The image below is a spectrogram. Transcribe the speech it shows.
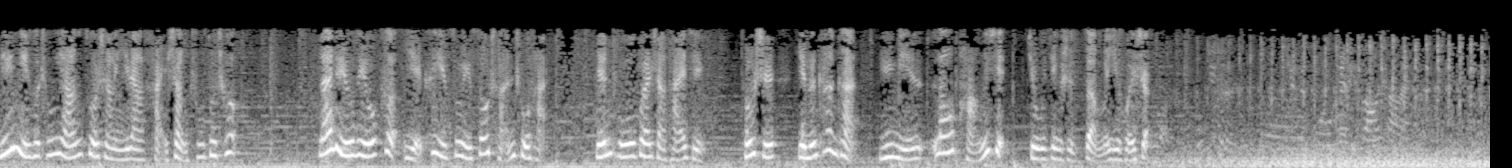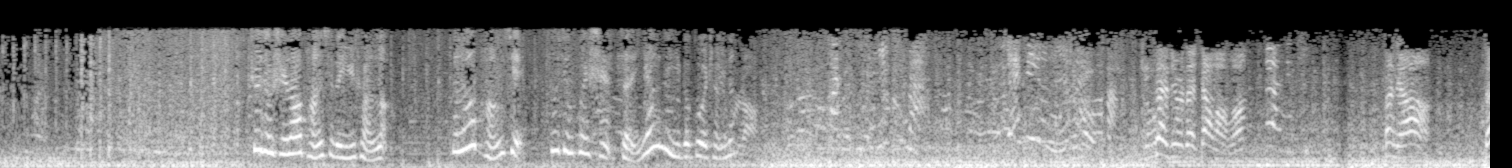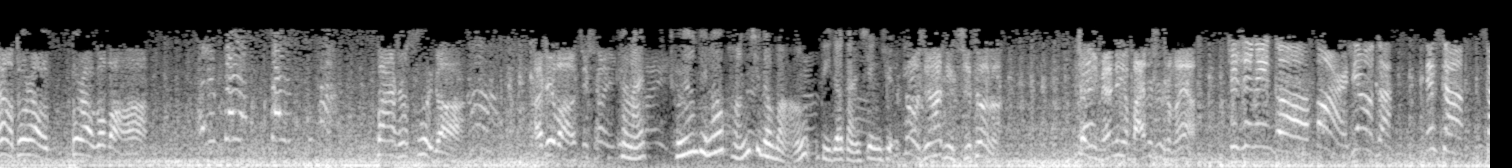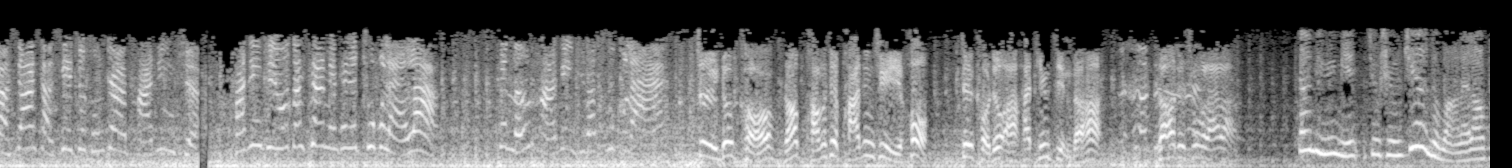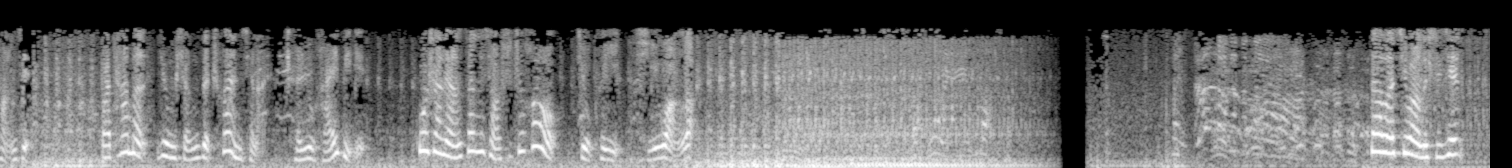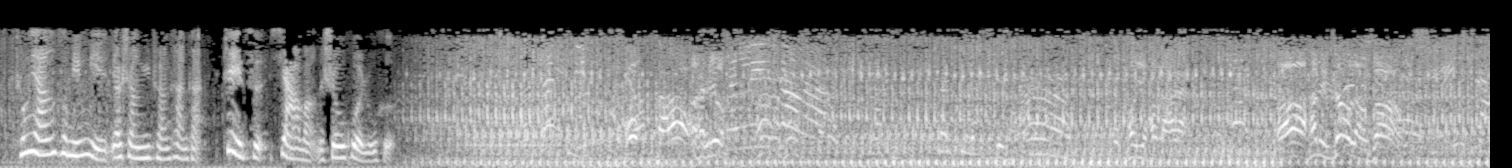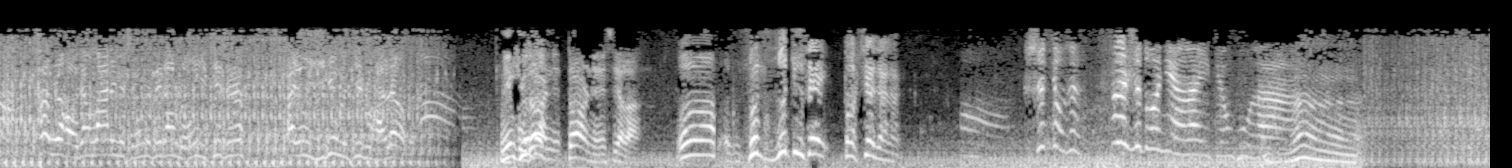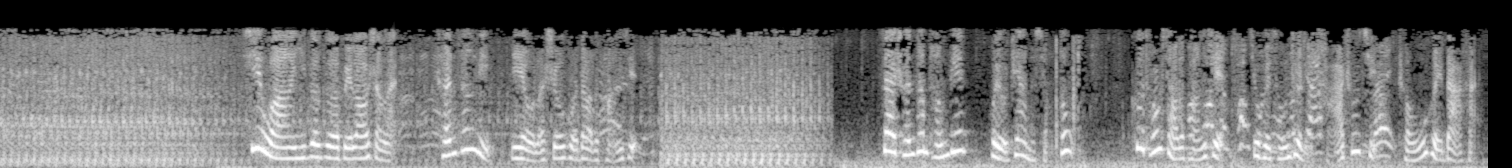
敏敏和重阳坐上了一辆海上出租车，来旅游的游客也可以租一艘船出海，沿途观赏海景，同时也能看看渔民捞螃蟹究竟是怎么一回事。这就是捞螃蟹的渔船了。那捞螃蟹究竟会是怎样的一个过程呢？再就是在下网吗？大娘，咱有多少多少个网啊？八十四个。啊，这网就像一个。看来重阳对捞螃蟹的网比较感兴趣。造型还挺奇特的，这里面那个白的是什么呀？这是那个放饵料的，那小小虾小蟹就从这儿爬进去，爬进去以后到下面它就出不来了，这能爬进去它出不来。这有一个口，然后螃蟹爬进去以后，这口就啊还挺紧的哈，然后就出不来了。当地渔民就是用这样的网来捞螃蟹，把它们用绳子串起来，沉入海底，过上两三个小时之后就可以起网了。到了起网的时间，重阳和明敏要上渔船看看这次下网的收获如何。哎呦，可以好大嘞！啊，还得绕两圈。看着好像拉这个绳子非常容易，其实还有一定的技术含量的。您捕多少年多少年蟹了？我从十九岁到现在了。哦，十九岁，四十多年了，已经捕了。嗯。蟹网一个个被捞上来，船舱里也有了收获到的螃蟹。在船舱旁边会有这样的小洞，个头小的螃蟹 就会从这里爬出去，重回大海。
